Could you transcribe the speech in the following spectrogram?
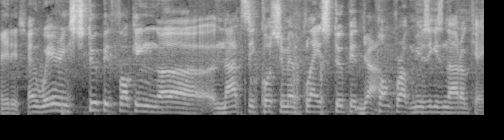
It is. And wearing stupid fucking uh, Nazi costume and playing stupid Yeah. punk rock music is not okay.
